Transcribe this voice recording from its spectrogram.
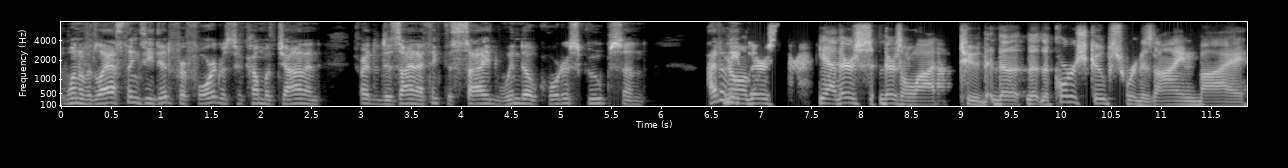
one of the last things he did for Ford was to come with John and try to design I think the side window quarter scoops and I don't know. even there's yeah, there's there's a lot to the, the the quarter scoops were designed by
